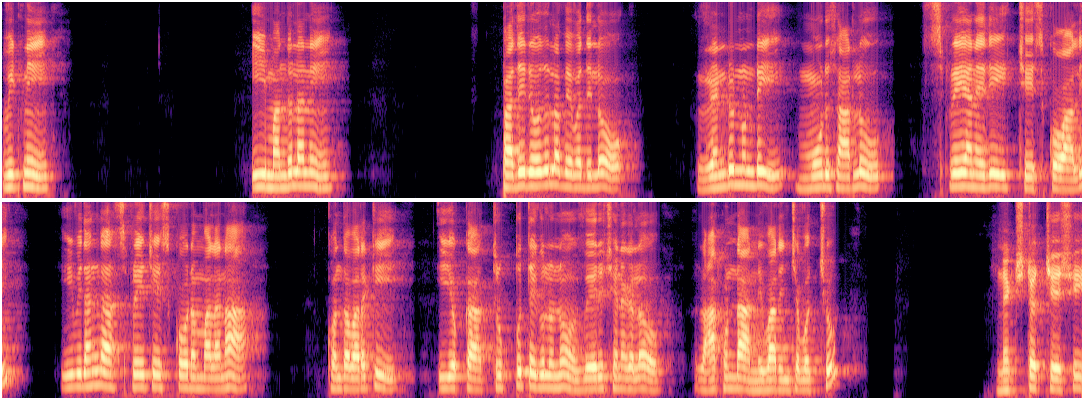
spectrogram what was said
వీటిని ఈ మందులని పది రోజుల వ్యవధిలో రెండు నుండి మూడు సార్లు స్ప్రే అనేది చేసుకోవాలి. ఈ విధంగా స్ప్రే చేసుకోవడం వలన కొంతవరకు ఈ యొక్క తృప్పు తెగులును వేరుశెనగలో రాకుండా నివారించవచ్చు. నెక్స్ట్ వచ్చేసి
